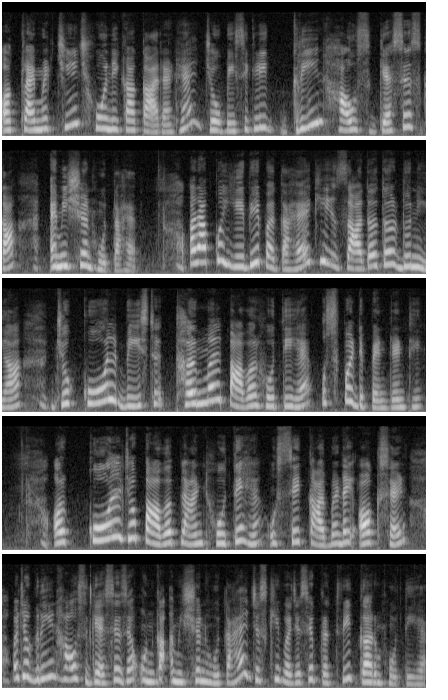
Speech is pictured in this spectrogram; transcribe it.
और क्लाइमेट चेंज होने का कारण है जो बेसिकली ग्रीन हाउस गैसेस का एमिशन होता है। और आपको ये भी पता है कि ज़्यादातर दुनिया जो कोल बेस्ड थर्मल पावर होती है, उस पर डिपेंडेंट थी। और कोल जो पावर प्लांट होते हैं, उससे कार्बन डाइऑक्साइड और जो ग्रीन हाउस गैसेज है, उनका अमिशन होता है, जिसकी वजह से पृथ्वी गर्म होती है।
